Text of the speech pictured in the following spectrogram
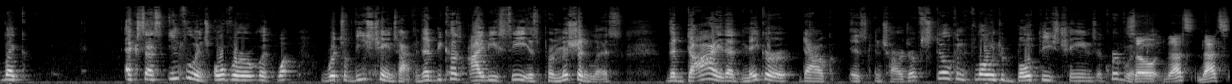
like excess influence over like what which of these chains happens, and because IBC is permissionless, the DAI that MakerDAO is in charge of still can flow into both these chains equivalently. So that's that's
